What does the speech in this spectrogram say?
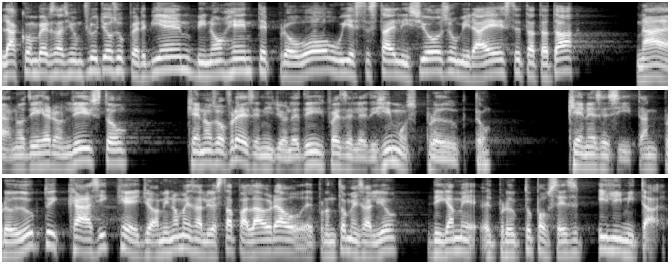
La conversación fluyó súper bien, vino gente, probó, uy, este está delicioso, mira este, ta, ta, ta. Nada, nos dijeron, listo, ¿qué nos ofrecen? Y yo les dije, pues les dijimos, producto que necesitan producto y casi que yo a mí no me salió esta palabra o de pronto me salió, dígame, el producto para ustedes es ilimitado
